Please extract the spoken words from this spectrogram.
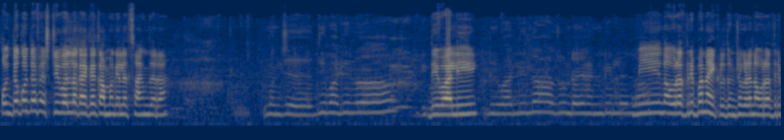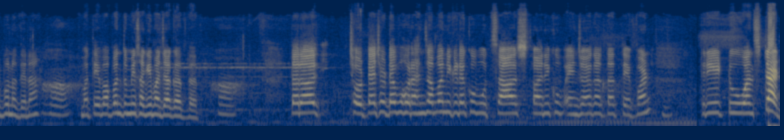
कोणत्या कोणत्या फेस्टिवलला काय काय कामं केल्यात सांग जरा. म्हणजे दिवाळीला दिवाळी दिवाळीला अजून दहीहंडीला मी नवरात्री पण ऐकलं तुमच्याकडे नवरात्री पण होते ना? हा. मग तेव्हा पण तुम्ही सगळी मजा करतात. हा. तर अ, छोट्या छोट्या पोरांचा पण इकडे खूप उत्साह असतो आणि खूप एन्जॉय करतात ते पण. थ्री टू वन स्टार्ट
